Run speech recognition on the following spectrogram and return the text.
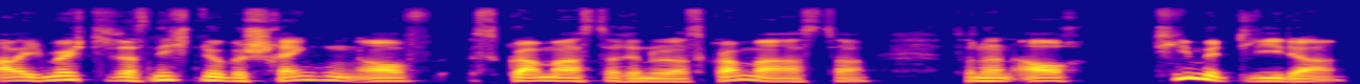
Aber ich möchte das nicht nur beschränken auf Scrum Masterin oder Scrum Master, sondern auch Teammitglieder,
